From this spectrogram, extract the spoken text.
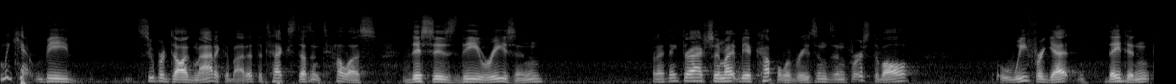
We can't be super dogmatic about it. The text doesn't tell us this is the reason. But I think there actually might be a couple of reasons. And first of all, we forget, they didn't.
